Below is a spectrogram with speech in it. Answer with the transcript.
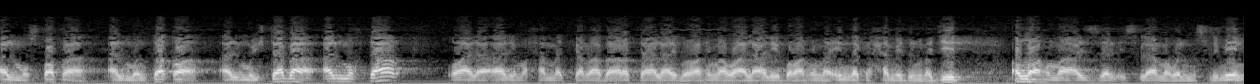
المصطفى المنتقى المجتبى المختار وعلى آل محمد كما باركت على إبراهيم وعلى آل إبراهيم إنك حميد مجيد. اللهم أعز الإسلام والمسلمين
